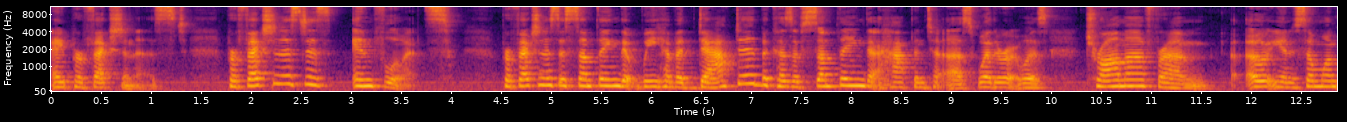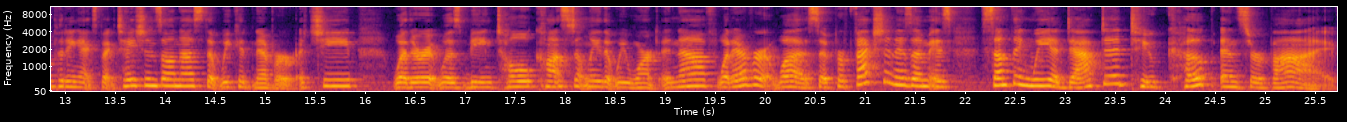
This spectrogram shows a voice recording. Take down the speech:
a perfectionist. Perfectionist is influence. Perfectionist is something that we have adapted because of something that happened to us, whether it was trauma from oh, you know someone putting expectations on us that we could never achieve, whether it was being told constantly that we weren't enough, whatever it was. So perfectionism is something we adapted to cope and survive.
